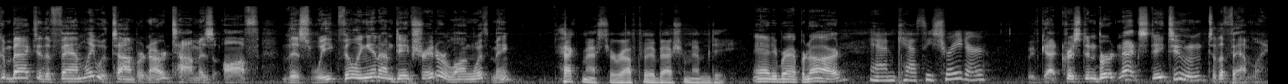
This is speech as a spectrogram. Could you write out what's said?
Welcome back to the family with Tom Barnard. Tom is off this week. Filling in, I'm Dave Schrader along with me. Hackmaster Ralph W. Basham, MD. Andy Brandt Barnard. And Cassie Schrader. We've got Kristen Burt next. Stay tuned to the family.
